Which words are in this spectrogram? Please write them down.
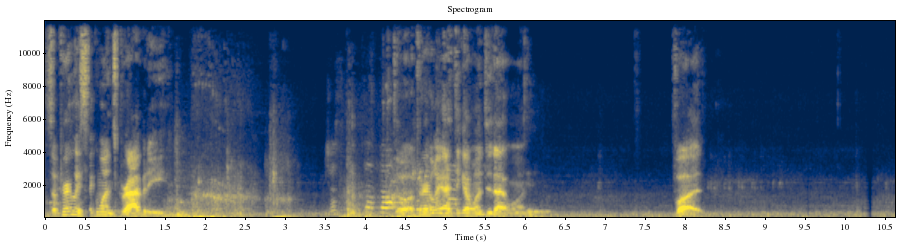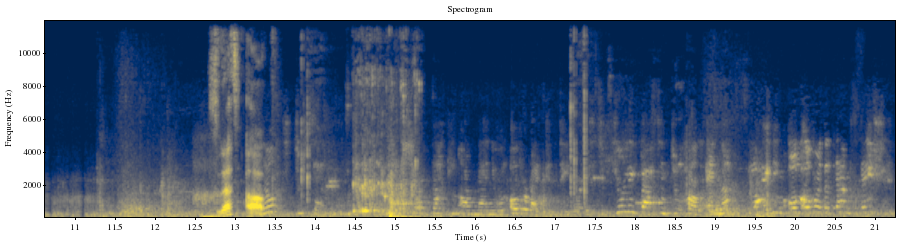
so apparently the second one's gravity. Just keep that dog So apparently I think I want to do that one. But so that's up. Fastened to and not sliding all over the damn station.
